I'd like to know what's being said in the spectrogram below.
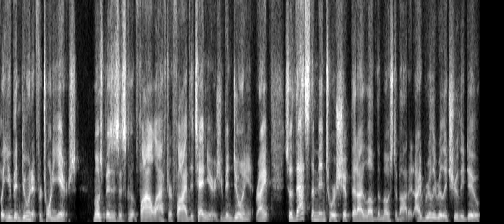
But you've been doing it for 20 years most businesses file after five to 10 years. You've been doing it, right? So that's the mentorship that I love the most about it. I really, really, truly do.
